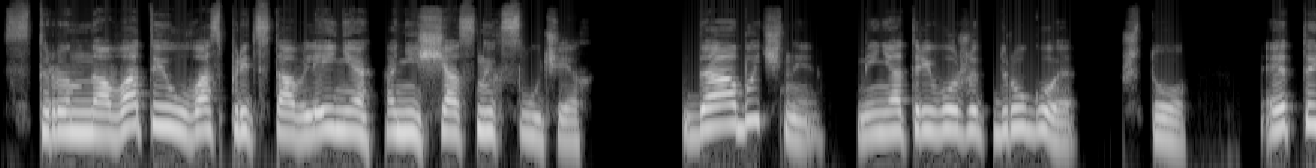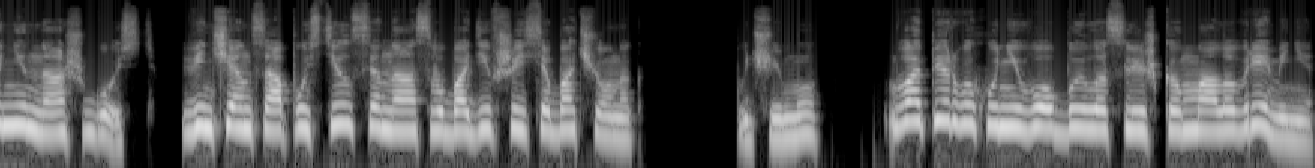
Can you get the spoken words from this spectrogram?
Странноватые у вас представления о несчастных случаях. Да, обычные. Меня тревожит другое. Что? Это не наш гость. Винченцо опустился на освободившийся бочонок. Почему? Во-первых, у него было слишком мало времени.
